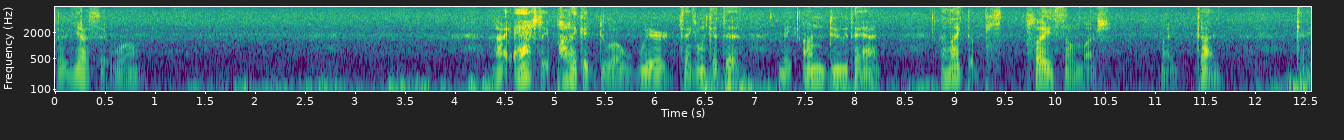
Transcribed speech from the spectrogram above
So yes, it will. And I actually probably could do a weird thing. Look at this. Let me undo that. I like to pl play so much. My God. Okay.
